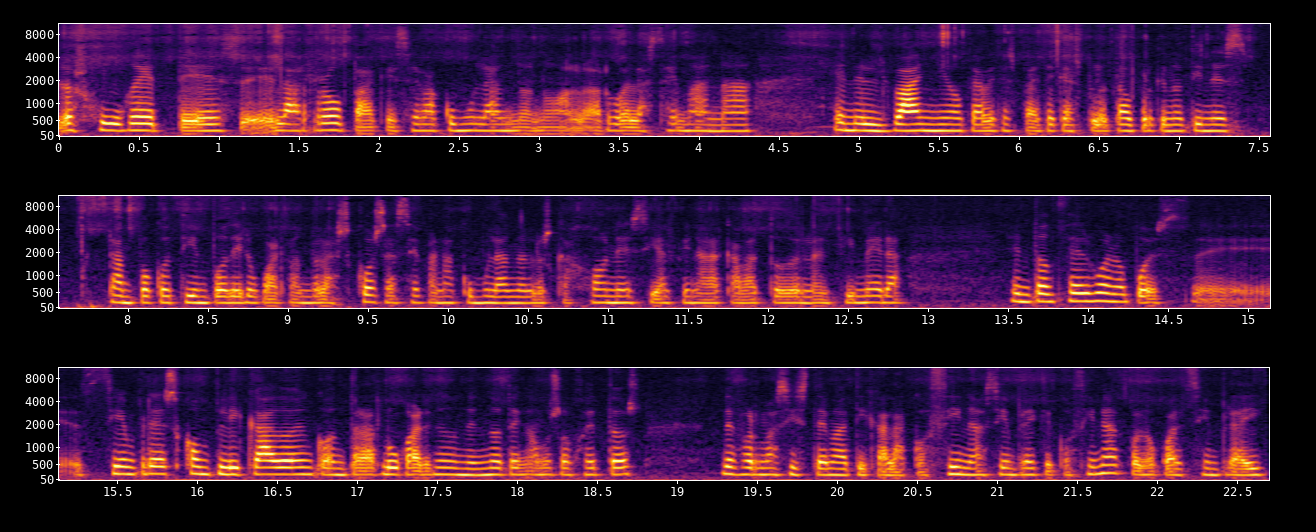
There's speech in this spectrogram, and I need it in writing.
los juguetes, eh, la ropa que se va acumulando ¿no? a lo largo de la semana, en el baño que a veces parece que ha explotado porque no tienes tan poco tiempo de ir guardando las cosas, se van acumulando en los cajones y al final acaba todo en la encimera. Entonces, bueno, pues eh, siempre es complicado encontrar lugares donde no tengamos objetos de forma sistemática. La cocina siempre hay que cocinar, con lo cual siempre hay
